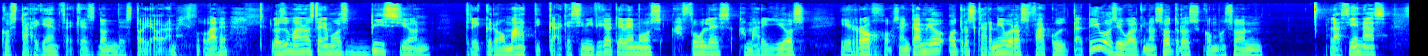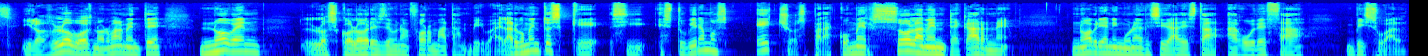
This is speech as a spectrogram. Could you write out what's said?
costarricense, que es donde estoy ahora mismo, ¿vale? Los humanos tenemos visión tricromática, que significa que vemos azules, amarillos y rojos. En cambio, otros carnívoros facultativos, igual que nosotros, como son las hienas y los lobos, normalmente no ven los colores de una forma tan viva. El argumento es que si estuviéramos hechos para comer solamente carne, no habría ninguna necesidad de esta agudeza visual.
